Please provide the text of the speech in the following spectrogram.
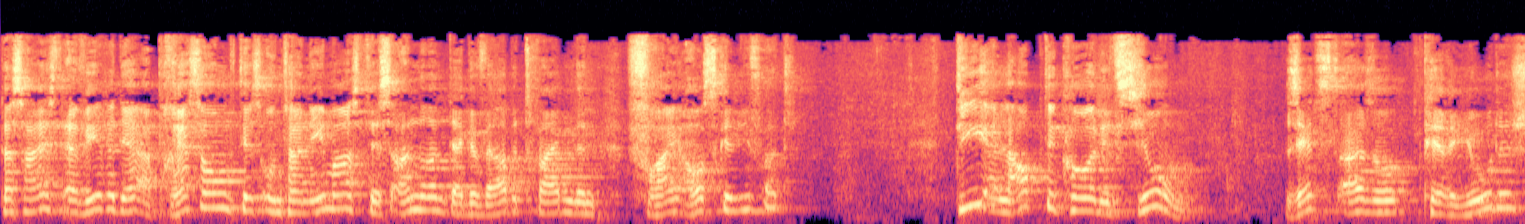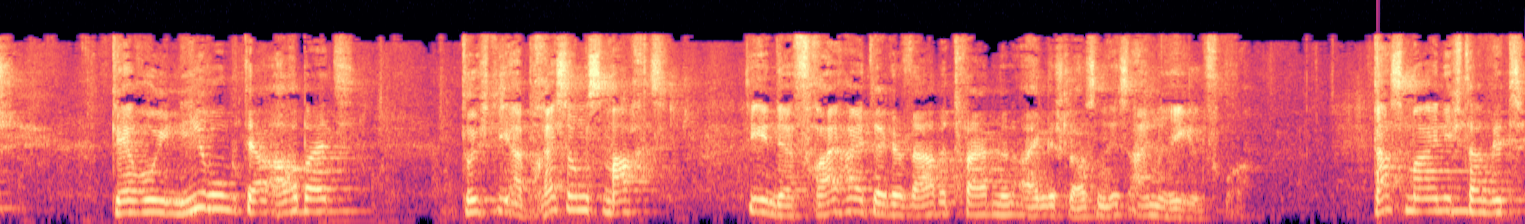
Das heißt, er wäre der Erpressung des Unternehmers, des anderen, der Gewerbetreibenden frei ausgeliefert. Die erlaubte Koalition setzt also periodisch der Ruinierung der Arbeit durch die Erpressungsmacht, die in der Freiheit der Gewerbetreibenden eingeschlossen ist, einen Riegel vor. Das meine ich damit,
